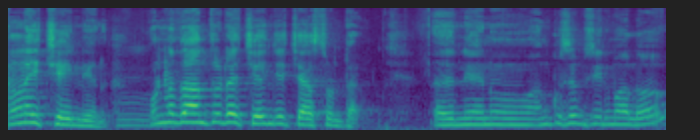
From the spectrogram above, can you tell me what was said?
అనలైజ్ చేయను నేను. ఉన్న దాంతో చేంజ్ చేస్తుంటా. అది నేను అంకుశం సినిమాలో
